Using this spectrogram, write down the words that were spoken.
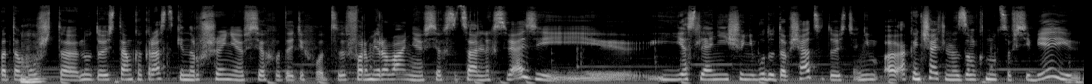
Потому Мгм. что, ну, то есть там как раз-таки нарушение всех вот этих вот, формирования всех социальных связей, и, и если они еще не будут общаться, то есть они а, окончательно замкнутся в себе, и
